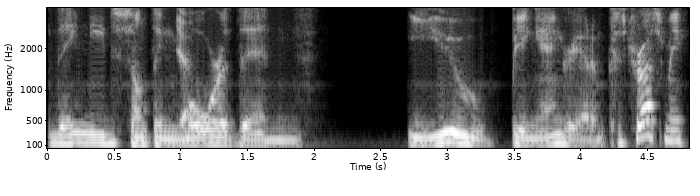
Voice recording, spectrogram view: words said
They need something Yeah. more than you being angry at them. Because trust me,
